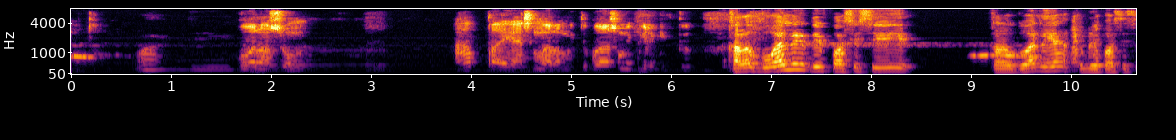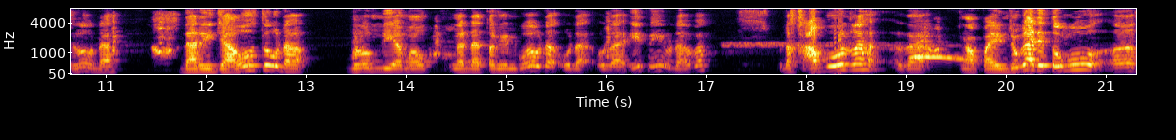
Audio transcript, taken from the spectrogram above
itu gua langsung apa ya semalam itu gua langsung mikir gitu. Kalau gua nih di posisi kalau gua nih ya di posisi lu udah dari jauh tuh udah belum dia mau ngedatengin gua udah udah udah ini udah apa? Udah kabur lah. Udah ngapain juga ditunggu eh,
